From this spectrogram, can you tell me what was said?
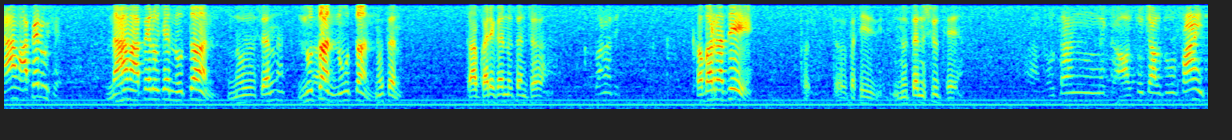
નામ આપેલું છે. નામ આપેલું છે નૂતન. નૂતન? નૂતન નૂતન. નૂતન. તો આપ ખરેખર નૂતન છો? ખબર નથી. તો પછી નૂતન શું છે? હા, નૂતન હાલતું ચાલતું પ્રાણી છે.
